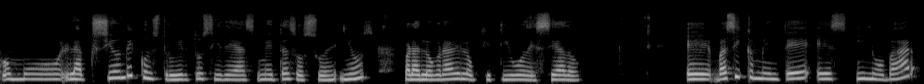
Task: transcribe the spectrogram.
como la acción de construir tus ideas, metas o sueños para lograr el objetivo deseado. Eh, básicamente es innovar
